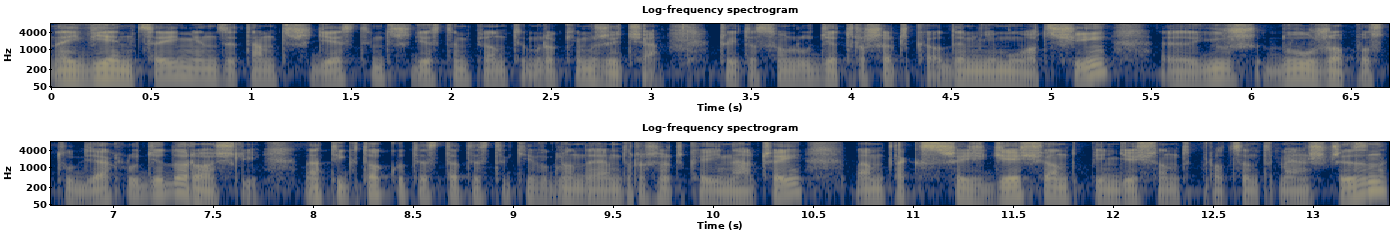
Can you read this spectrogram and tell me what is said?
Najwięcej między tam 30-35 rokiem życia. Czyli to są ludzie troszeczkę ode mnie młodsi, y, już dużo po studiach, ludzie dorośli. Na TikToku te statystyki wyglądają troszeczkę inaczej. Mam tak z 60-50% mężczyzn.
